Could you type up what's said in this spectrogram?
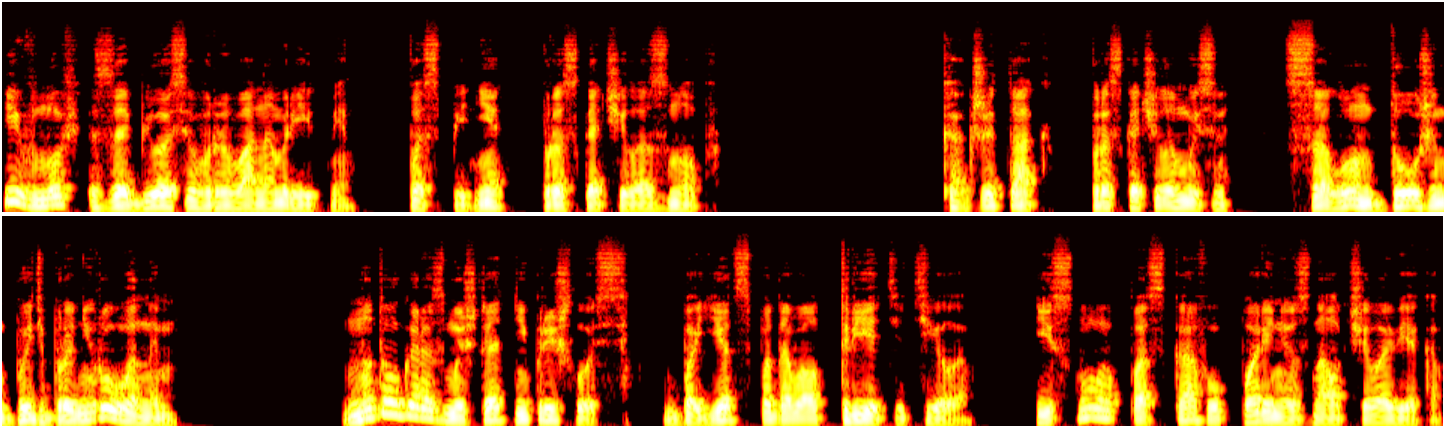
и вновь забилось в рваном ритме. По спине проскочила зноб. Как же так? Проскочила мысль. Салон должен быть бронированным. Но долго размышлять не пришлось. Боец подавал третье тело. И снова по скафу парень узнал человека.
